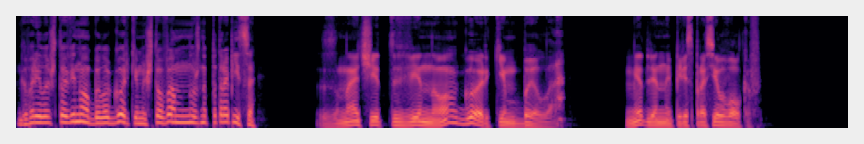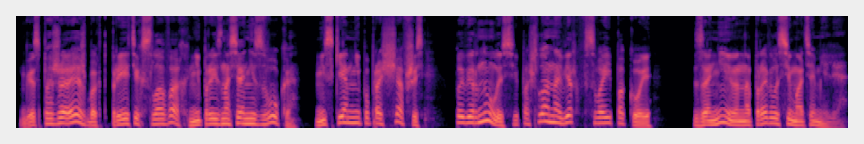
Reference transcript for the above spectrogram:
«Говорила, что вино было горьким и что вам нужно поторопиться». «Значит, вино горьким было?» Медленно переспросил Волков. Госпожа Эшбахт при этих словах, не произнося ни звука, ни с кем не попрощавшись, повернулась и пошла наверх в свои покои, за нею направилась и мать Амелия.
